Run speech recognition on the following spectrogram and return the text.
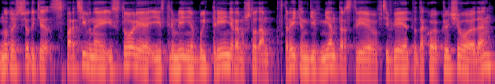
Ну, то есть все-таки спортивная история и стремление быть тренером, что там в трекинге, в менторстве, в тебе это такое ключевое, да?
